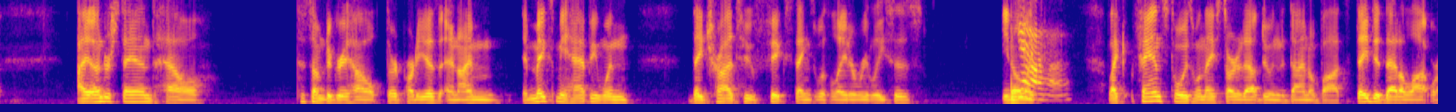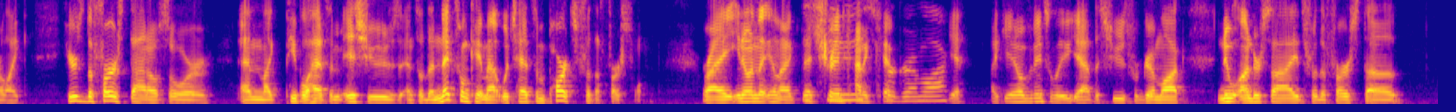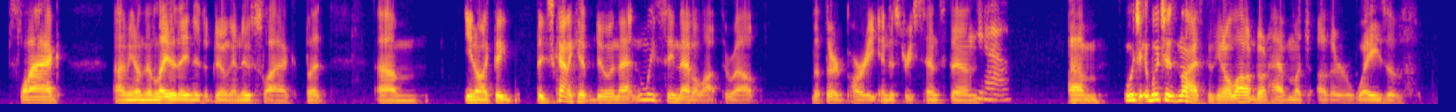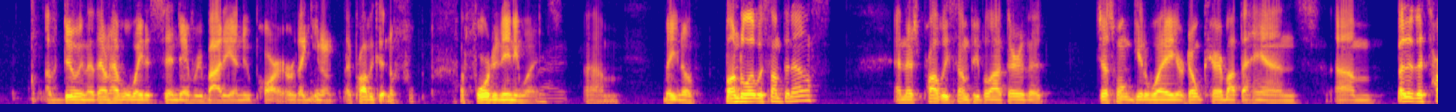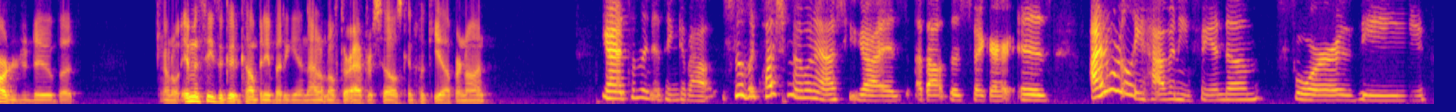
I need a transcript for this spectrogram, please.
I understand how, to some degree, how third party is, and I'm. It makes me happy when they try to fix things with later releases. You know, like, yeah, like fans toys when they started out doing the Dinobots, they did that a lot. Where like, here's the first dinosaur, and like people had some issues, and so the next one came out, which had some parts for the first one, right? You know, and they, like The that trend kind of shoes kept for Grimlock. Yeah. Like you know eventually yeah the shoes for grimlock new undersides for the first uh slag um you know then later they ended up doing a new slag but um you know like they they just kind of kept doing that and we've seen that a lot throughout the third party industry since then yeah. um which which is nice because you know a lot of them don't have much other ways of of doing that they don't have a way to send everybody a new part or they you know they probably couldn't aff- afford it anyways Right. um but you know bundle it with something else and there's probably some people out there that just won't get away or don't care about the hands. Um, but it's harder to do. But I don't know. MMC is a good company, but again, I don't know if their after sales can hook you up or not. Yeah, it's something to think about. So the question I want to ask you guys about this figure is I don't really have any fandom for the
